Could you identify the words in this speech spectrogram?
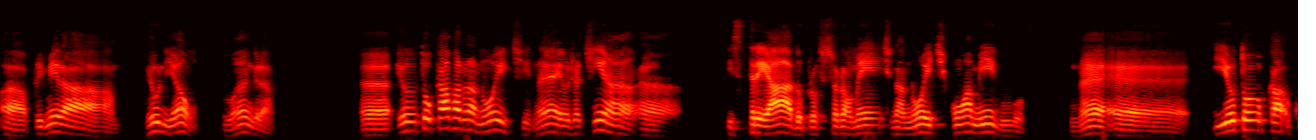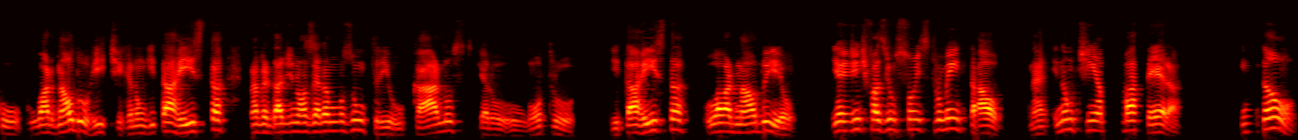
a primeira reunião do Angra, uh, eu tocava na noite, né? Eu já tinha uh, estreado profissionalmente na noite com um amigo, né? E eu tocava com o Arnaldo Ritt, que era um guitarrista. Na verdade, nós éramos um trio. O Carlos, que era um outro guitarrista, o Arnaldo e eu. E a gente fazia um som instrumental, né? E não tinha batera. Então,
